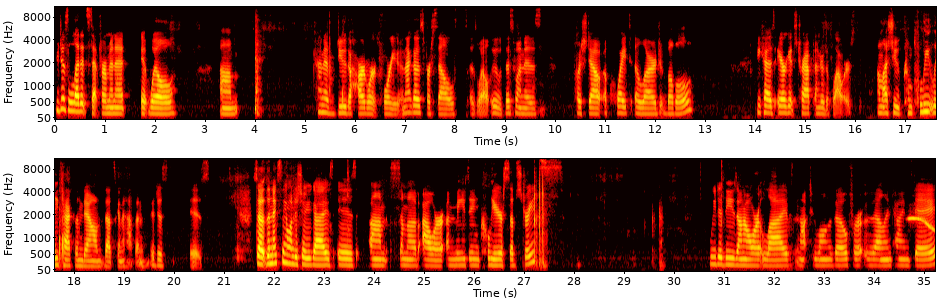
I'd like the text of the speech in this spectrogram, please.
You just let it set for a minute. It will um, kind of do the hard work for you. And that goes for cells as well. Ooh, this one is pushed out a quite a large bubble because air gets trapped under the flowers. Unless you completely tack them down, that's going to happen. It just is. So the next thing I wanted to show you guys is um, some of our amazing clear substrates. We did these on our lives not too long ago for Valentine's Day.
